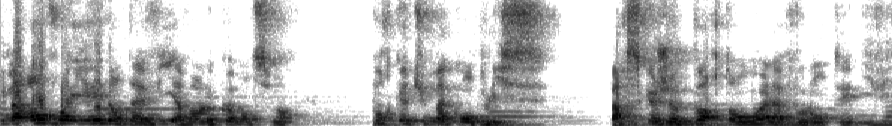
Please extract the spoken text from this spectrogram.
Il m'a envoyé dans ta vie avant le commencement pour que tu m'accomplisses, parce que je porte en moi la volonté divine.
